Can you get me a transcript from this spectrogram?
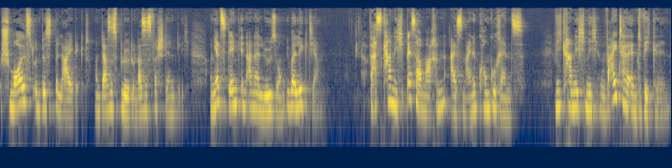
schmolzt und bist beleidigt. Und das ist blöd und das ist verständlich. Und jetzt denk in einer Lösung. Überleg dir, was kann ich besser machen als meine Konkurrenz? Wie kann ich mich weiterentwickeln?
